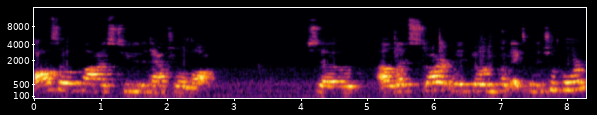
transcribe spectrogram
also applies to the natural log. So uh, let's start with going from exponential form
